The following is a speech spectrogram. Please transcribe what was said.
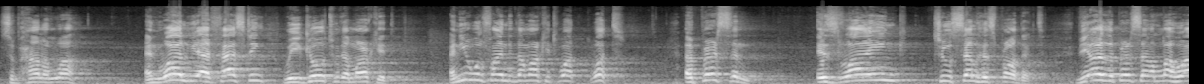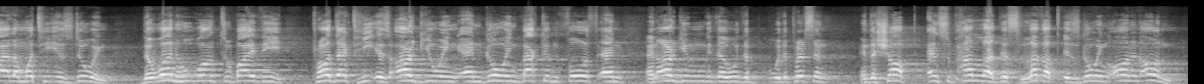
Subhanallah. And while we are fasting, we go to the market. And you will find in the market what? What? A person is lying to sell his product. The other person, Allahu Alam, what he is doing. The one who wants to buy the product, he is arguing and going back and forth and, and arguing with the, with, the, with the person in the shop. And subhanAllah, this lagat is going on and on.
